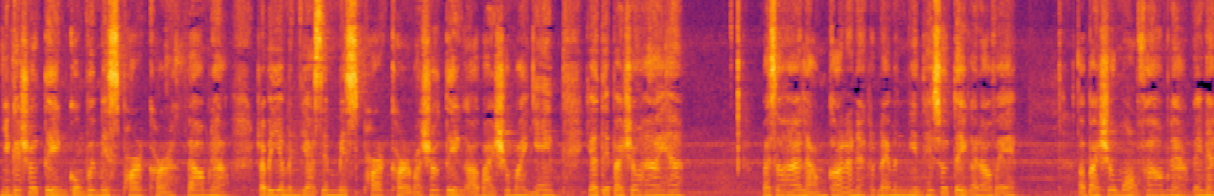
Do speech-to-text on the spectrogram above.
những cái số tiền cùng với Miss Parker phải không nào? Rồi bây giờ mình dò xem Miss Parker và số tiền ở bài số mấy nha em. Giờ tiếp bài số 2 ha. Bài số 2 là không có rồi nè, lúc nãy mình nhìn thấy số tiền ở đâu vậy em? Ở bài số 1 phải không nào? Đây nè.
